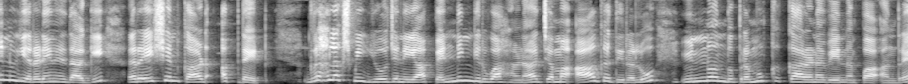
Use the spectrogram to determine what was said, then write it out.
ಇನ್ನು ಎರಡನೇದಾಗಿ ರೇಷನ್ ಕಾರ್ಡ್ ಅಪ್ಡೇಟ್. ಗೃಹಲಕ್ಷ್ಮಿ ಯೋಜನೆಯ ಪೆಂಡಿಂಗ್ ಇರುವ ಹಣ ಜಮಾ ಆಗದಿರಲು ಇನ್ನೊಂದು ಪ್ರಮುಖ ಕಾರಣವೇನಪ್ಪ ಅಂದರೆ,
